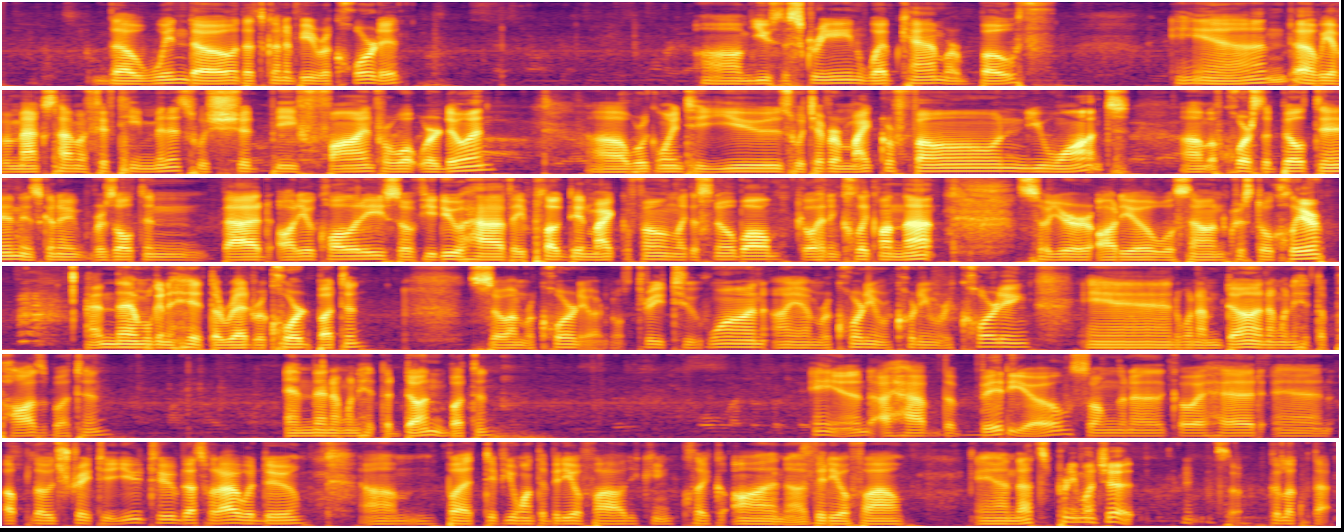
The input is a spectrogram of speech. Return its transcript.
the window that's going to be recorded. Um, use the screen, webcam, or both. And uh, we have a max time of 15 minutes, which should be fine for what we're doing. Uh, we're going to use whichever microphone you want. Um, of course, the built-in is going to result in bad audio quality. So if you do have a plugged-in microphone like a snowball, go ahead and click on that. So your audio will sound crystal clear. And then we're going to hit the red record button. So I'm recording, three, two, one. I am recording, recording, recording. And when I'm done, I'm going to hit the pause button. And then I'm going to hit the done button and I have the video so I'm gonna go ahead and upload straight to YouTube that's what I would do um, but if you want the video file you can click on video file and that's pretty much it. So good luck with that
